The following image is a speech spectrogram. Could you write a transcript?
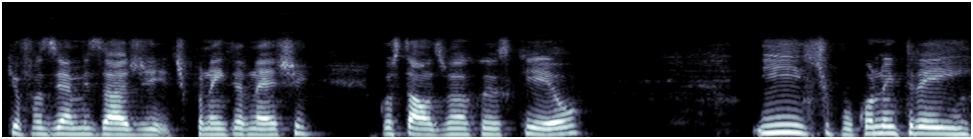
que eu fazia amizade, tipo, na internet gostavam das mesmas coisas que eu. E, tipo, quando entrei,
